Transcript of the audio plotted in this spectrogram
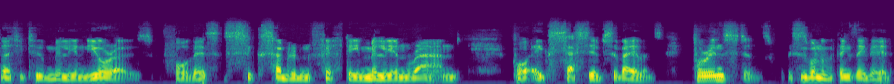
32 million euros for this, 650 million rand for excessive surveillance. For instance, this is one of the things they did,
